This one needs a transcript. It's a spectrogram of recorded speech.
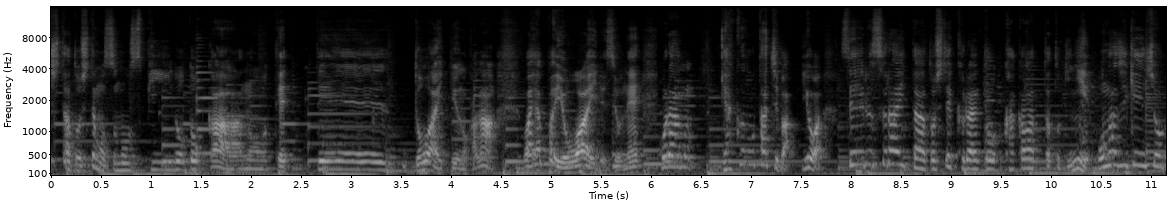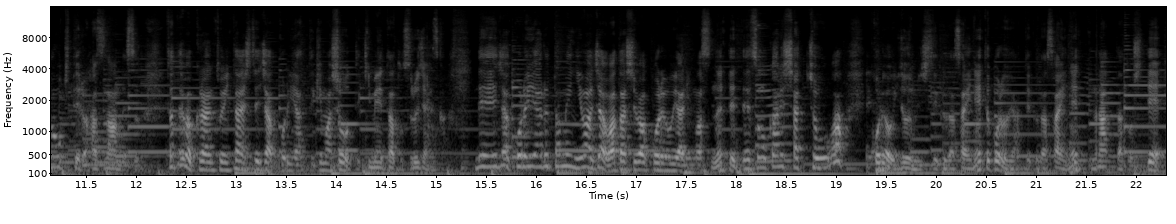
したとしても、そのスピードとか、あの、徹底度合いっていうのかな、はやっぱ弱いですよね。これあの、逆の立場、要は、セールスライターとしてクライアントと関わった時に、同じ現象が起きてるはずなんです。例えば、クライアントに対して、じゃあこれやっていきましょうって決めたとするじゃないですか。で、じゃあこれやるためには、じゃあ私はこれをやりますねって言って、その代わり社長は、これを準備してくださいねって、これをやってくださいねってなったとして、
